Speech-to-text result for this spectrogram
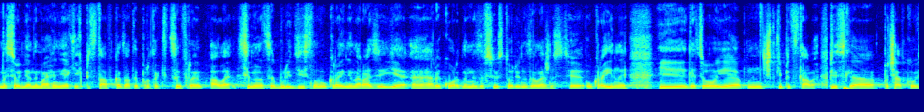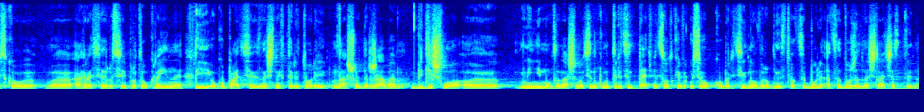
на сьогодні немає ніяких підстав казати про такі цифри. Але ціни на цибулі дійсно в Україні наразі є е, рекордними за всю історію незалежності України, і для цього є чіткі підстави. Після початку військової е, агресії Росії проти України і окупації значних територій нашої держави відійшло. Мінімум, за нашими оцінками, 35% усього комерційного виробництва цибулі, а це дуже значна частина.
